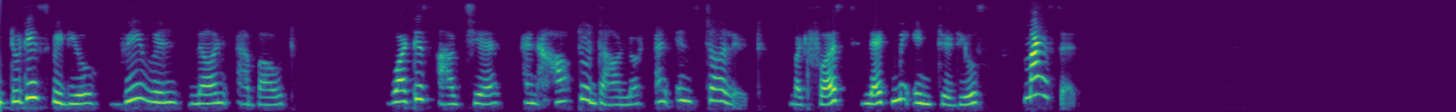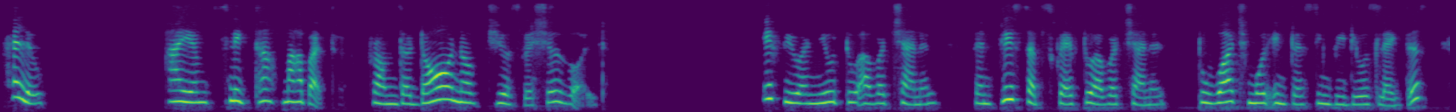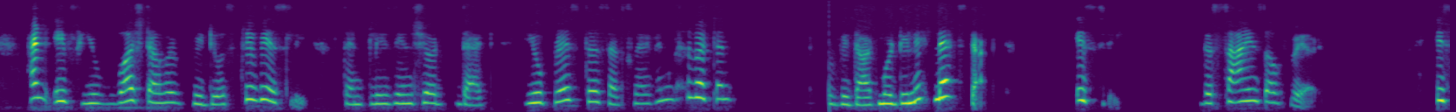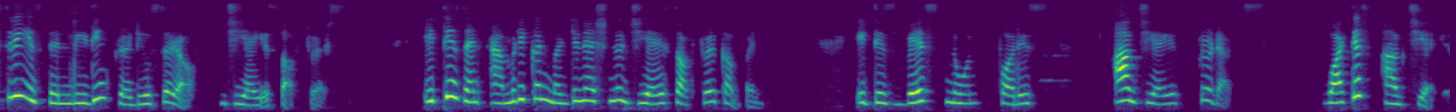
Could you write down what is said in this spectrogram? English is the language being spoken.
In today's video, we will learn about what is ArcGIS and how to download and install it. But first, let me introduce myself. Hello, I am Snigdha Mahapatra from the dawn of geospatial world. If you are new to our channel, then please subscribe to our channel to watch more interesting videos like this and if you watched our videos previously, then please ensure that you press the subscribe and bell button. Without more delay, let's start. Esri, the science of where. Esri is the leading producer of GIS softwares. It is an American multinational GIS software company. It is best known for its ArcGIS products. What is ArcGIS?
